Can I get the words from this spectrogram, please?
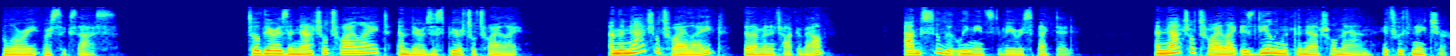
glory, or success. So there is a natural twilight and there is a spiritual twilight. And the natural twilight that I'm going to talk about absolutely needs to be respected. And natural twilight is dealing with the natural man, it's with nature.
